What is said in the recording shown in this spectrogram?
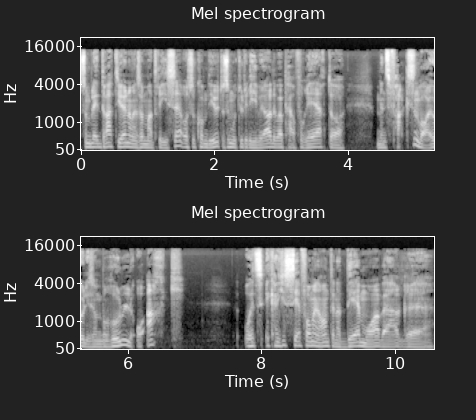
som ble dratt gjennom en sånn matrise, og så kom de ut, og så måtte du rive det av. Det var perforert, og, mens faksen var jo liksom rull og ark. Og jeg, jeg kan ikke se for meg noe annet enn at det må være eh,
